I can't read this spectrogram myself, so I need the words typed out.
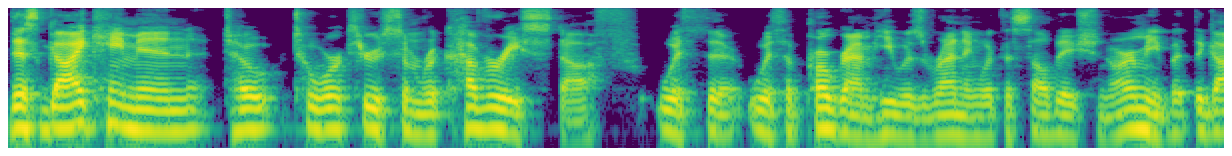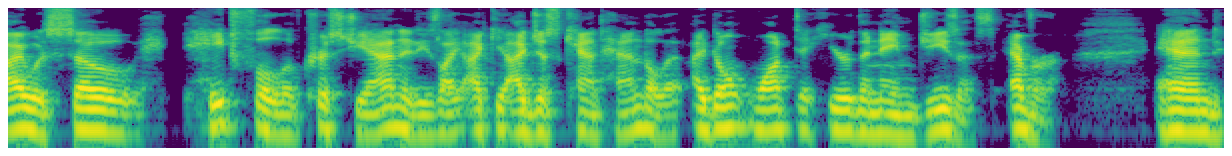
this guy came in to to work through some recovery stuff with the with a program he was running with the Salvation Army but the guy was so hateful of Christianity he's like I, I just can't handle it. I don't want to hear the name Jesus ever. And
